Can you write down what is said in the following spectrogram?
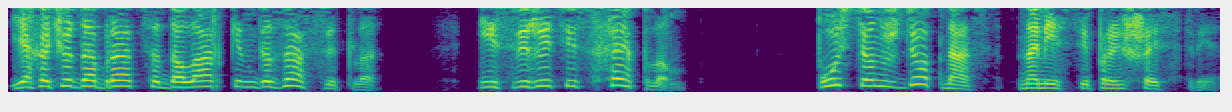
Я хочу добраться до Ларкинга засветло. И свяжитесь с Хэплом. Пусть он ждет нас на месте происшествия.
